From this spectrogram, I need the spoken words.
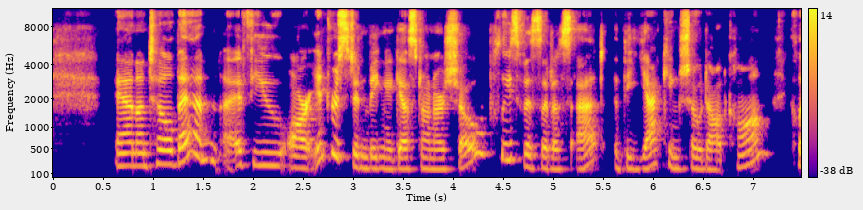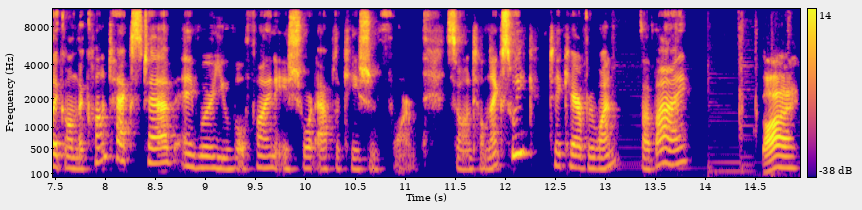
And until then, if you are interested in being a guest on our show, please visit us at theyakkingshow.com. Click on the contacts tab, and where you will find a short application form. So until next week, take care, everyone. Bye-bye. Bye.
